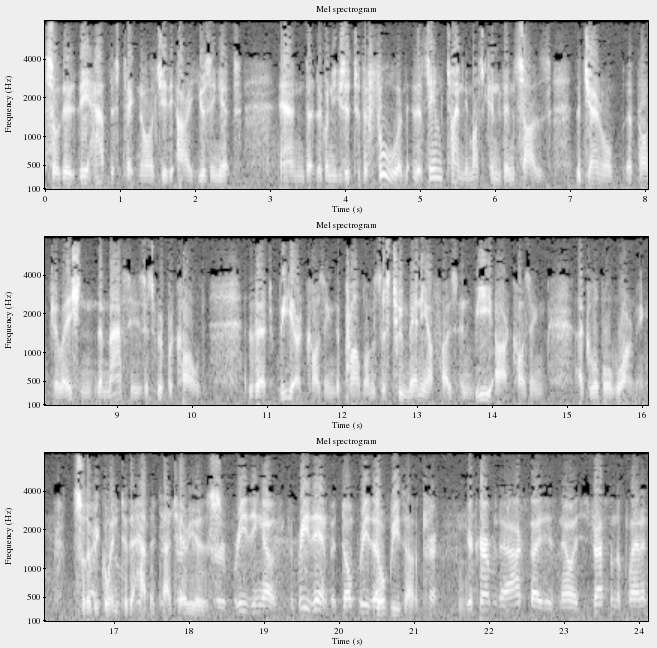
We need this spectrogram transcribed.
So they, they have this technology. They are using it and they're going to use it to the full. And at the same time, they must convince us, the general uh, population, the masses, as we were called, that we are causing the problems. There's too many of us, and we are causing uh, global warming. So that we go into the habitat areas. You're breathing out. You can breathe in, but don't breathe out. Don't breathe out. Your carbon dioxide is now a stress on the planet.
